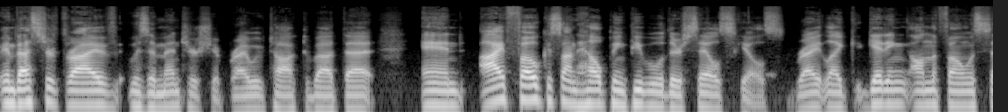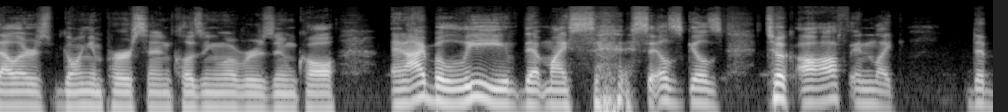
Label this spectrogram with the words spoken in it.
Investor Thrive was a mentorship, right? We've talked about that. And I focus on helping people with their sales skills, right? Like getting on the phone with sellers, going in person, closing them over a Zoom call, and I believe that my sales skills took off and like the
